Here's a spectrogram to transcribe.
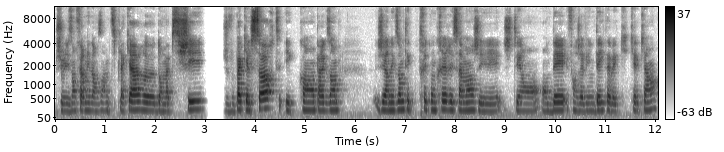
je vais les enfermer dans un petit placard, euh, dans ma psyché. Je veux pas qu'elles sortent. Et quand, par exemple, j'ai un exemple très concret récemment, j'étais en, en date, enfin j'avais une date avec quelqu'un,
